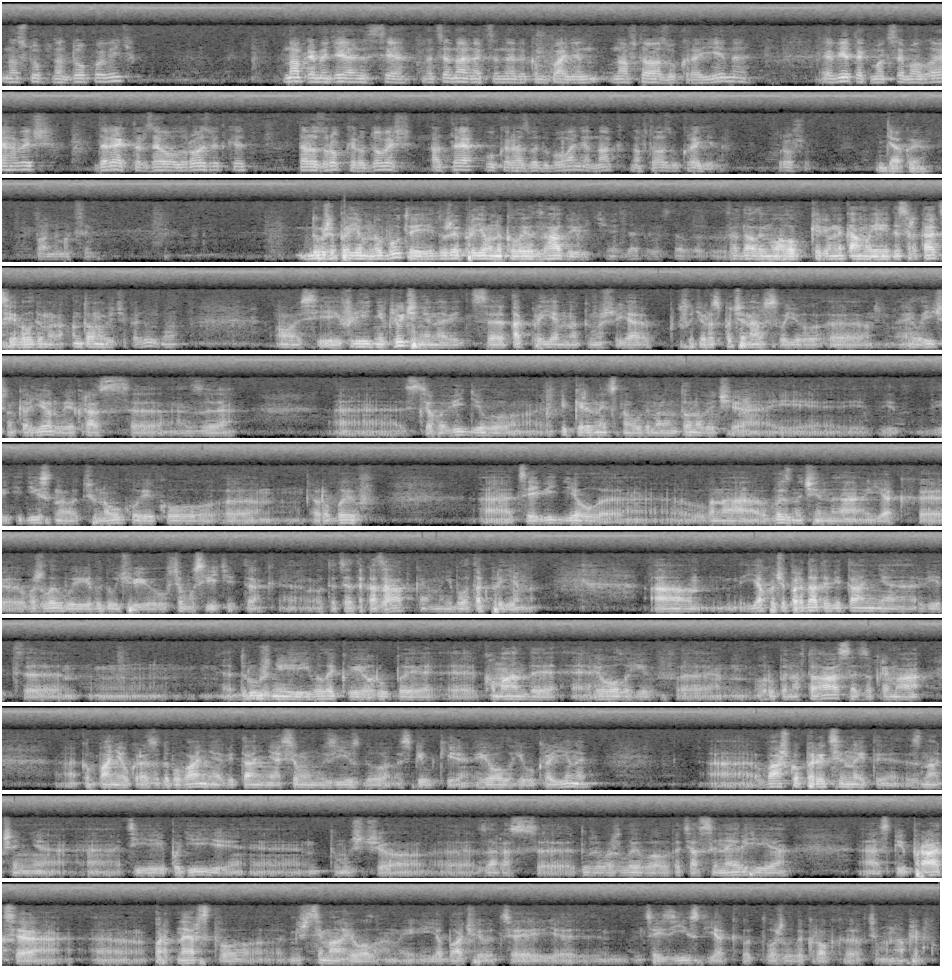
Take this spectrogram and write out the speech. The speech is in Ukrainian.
наступна доповідь. Напрями діяльності Національної акціонерної компанії Нафтогаз України. Вітик Максим Олегович, директор ЗЕОЛ розвідки та розробки родовищ АТ Укргазвидобування НАК Нафтогаз України. Прошу, Дякую. пане Максиме. Дуже приємно бути і дуже приємно, коли згадують, дякую, Ставро, згадали мого керівника моєї дисертації Володимира Антоновича Калюжного. Ось і флюїдні включення навіть це так приємно, тому що я по суті розпочинав свою е, геологічну кар'єру якраз е, з, е, з цього відділу під керівництвом Володимира Антоновича і, і, і, і дійсно цю науку, яку е, робив. Е, Цей відділ е, вона визначена як е, важливою ведучою у всьому світі. Так, от це така згадка, мені було так приємно. Я хочу передати вітання від дружньої і великої групи команди геологів групи Нафтогаз, зокрема компанія «Укрзадобування». Вітання сьомому з'їзду спілки геологів України. Е, Важко перецінити значення е, цієї події, е, тому що зараз дуже важлива ця синергія, співпраця, партнерство між всіма геологами. І я бачу цей, цей з'їзд як от важливий крок в цьому напрямку.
